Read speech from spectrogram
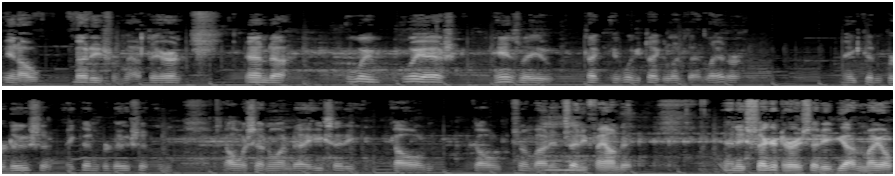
you know, buddies from out there, and, and uh, we we asked Hensley if, if we could take a look at that letter. He couldn't produce it. He couldn't produce it, and all of a sudden one day he said he called called somebody and said he found it. And his secretary said he'd gotten mail.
